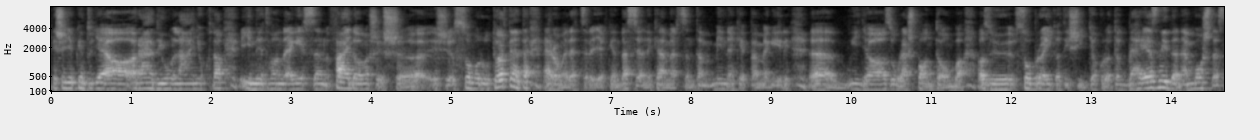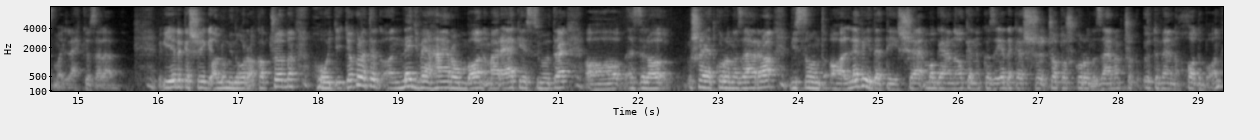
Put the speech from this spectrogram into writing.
és egyébként ugye a rádió lányoknak innét van egészen fájdalmas és, és szomorú története. Erről majd egyszer egyébként beszélni kell, mert szerintem mindenképpen megéri így az órás panteonba az ő szobraikat is így gyakorlatilag behelyezni, de nem most, ezt majd legközelebb. Még egy érdekesség a Luminorral kapcsolatban, hogy gyakorlatilag a 43-ban már elkészültek a, ezzel a saját koronazárra, viszont a levédetése magának, ennek az érdekes csatos koronazárnak csak 56-ban,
